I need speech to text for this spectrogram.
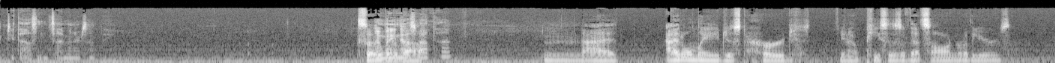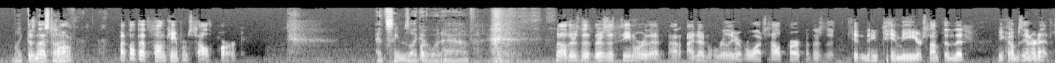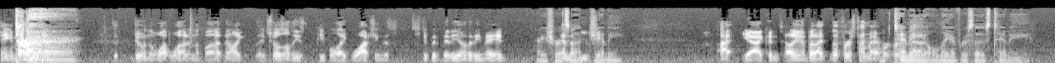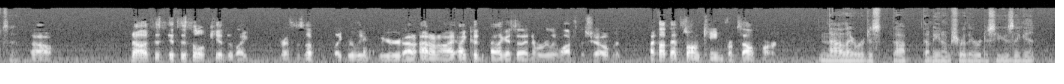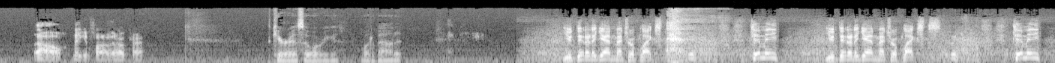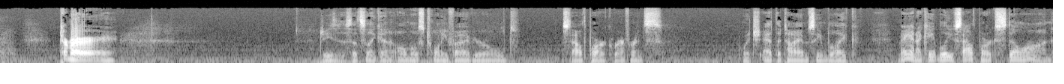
2007 or something. So Nobody what knows about? about that. Mm, I I had only just heard, you know, pieces of that song over the years. Like Isn't that song? I've- I thought that song came from South Park. It seems like it would have. No, there's a there's a scene where that I, I didn't really ever watch South Park, but there's a kid named Timmy or something that becomes internet famous d- doing the what what in the butt. Like it shows all these people like watching this stupid video that he made. Are you sure And it's the not view- Jimmy? I yeah, I couldn't tell you, but I the first time I ever Well, heard Timmy that. only ever says Timmy. So Oh. No, it's this, it's this little kid that like dresses up like really weird. I, I don't know. I, I could like I said I never really watched the show, but I thought that song came from South Park. no, they were just. I, I mean, I'm sure they were just using it. Oh, making fun of it. Okay. Curious. So what were you? gonna- What about it? You did it again, Metroplex. Timmy, You did it again, Metroplex. Timmy, Timmy. Jesus, that's like an almost 25 year old South Park reference, which at the time seemed like, man, I can't believe South Park's still on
